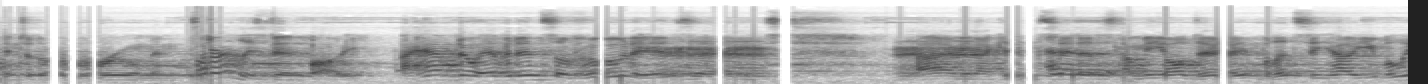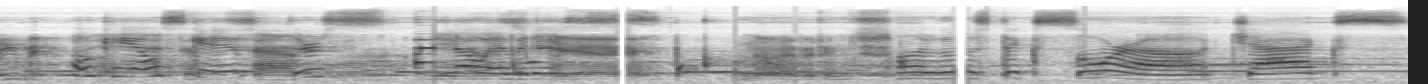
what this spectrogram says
walked into the room and Charlie's dead body. I have no evidence of who it is, and I mean, I can say that it's not me all day, but let's see how you believe me. Okay, I'll skip. There's no evidence. no evidence. Oh, it was Dixora, Jax.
